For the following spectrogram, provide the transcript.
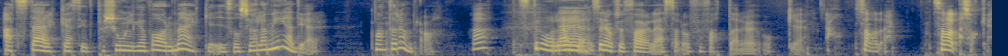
att stärka sitt personliga varumärke i sociala medier. Var inte den bra? Va? Strålande. Eh, sen är jag också föreläsare och författare och eh, ja, sådana där, såna där saker.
